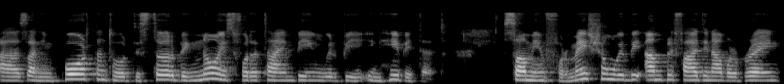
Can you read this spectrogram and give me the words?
as an important or disturbing noise for the time being will be inhibited. Some information will be amplified in our brain,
